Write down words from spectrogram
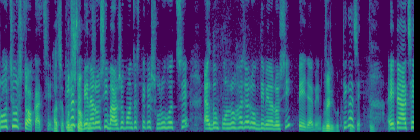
প্রচুর স্টক আছে আচ্ছা, ঠিক আছে? বেনারসি বারোশো পঞ্চাশ থেকে শুরু হচ্ছে একদম পনেরো হাজার অবধি বেনারসি পেয়ে যাবেন। ঠিক আছে? এটা আছে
